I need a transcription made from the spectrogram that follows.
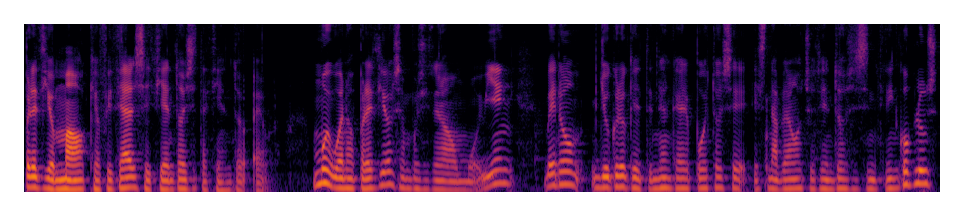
precios más que oficiales 600 y 700 euros muy buenos precios, se han posicionado muy bien, pero yo creo que tendrían que haber puesto ese Snapdragon 865 Plus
